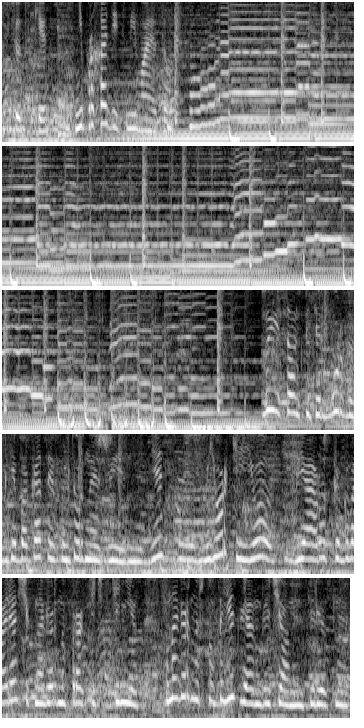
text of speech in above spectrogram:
все-таки не проходить мимо этого. Санкт-Петербурга, где богатая культурная жизнь. Здесь, э, в Йорке, ее для русскоговорящих, наверное, практически нет. Ну, наверное, что-то есть для англичан интересное,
